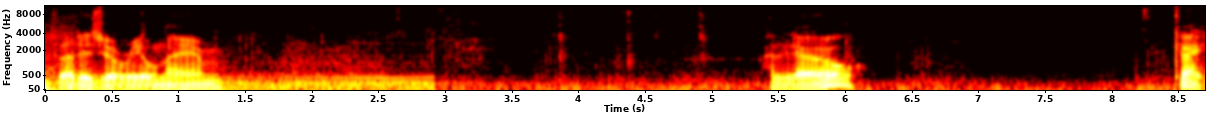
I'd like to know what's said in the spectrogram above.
If that is your real name. Hello? Okay.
